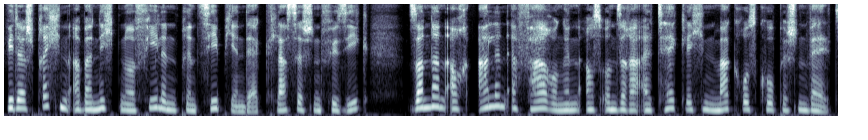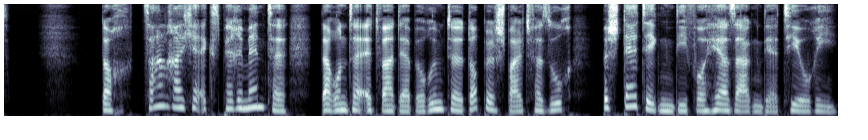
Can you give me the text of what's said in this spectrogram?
widersprechen aber nicht nur vielen Prinzipien der klassischen Physik, sondern auch allen Erfahrungen aus unserer alltäglichen makroskopischen Welt. Doch zahlreiche Experimente, darunter etwa der berühmte Doppelspaltversuch, bestätigen die Vorhersagen der Theorie.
